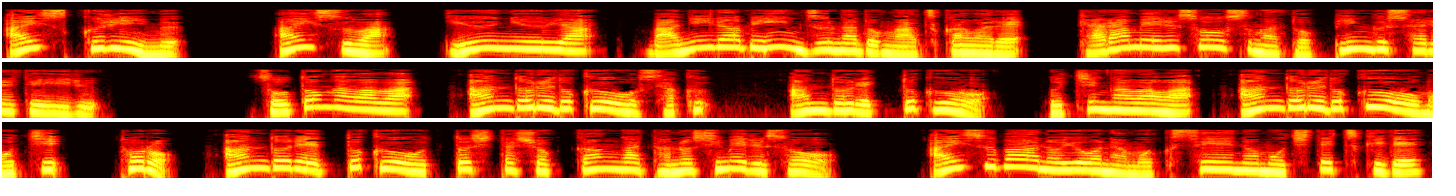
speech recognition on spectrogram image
アイスクリーム。アイスは、牛乳やバニラビーンズなどが使われ、キャラメルソースがトッピングされている。外側は、アンドルドクオーサク、アンドレッドクオー。内側は、アンドルドクオー餅、トロ、アンドレッドクオーとした食感が楽しめるそう。アイスバーのような木製の持ち手付きで、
